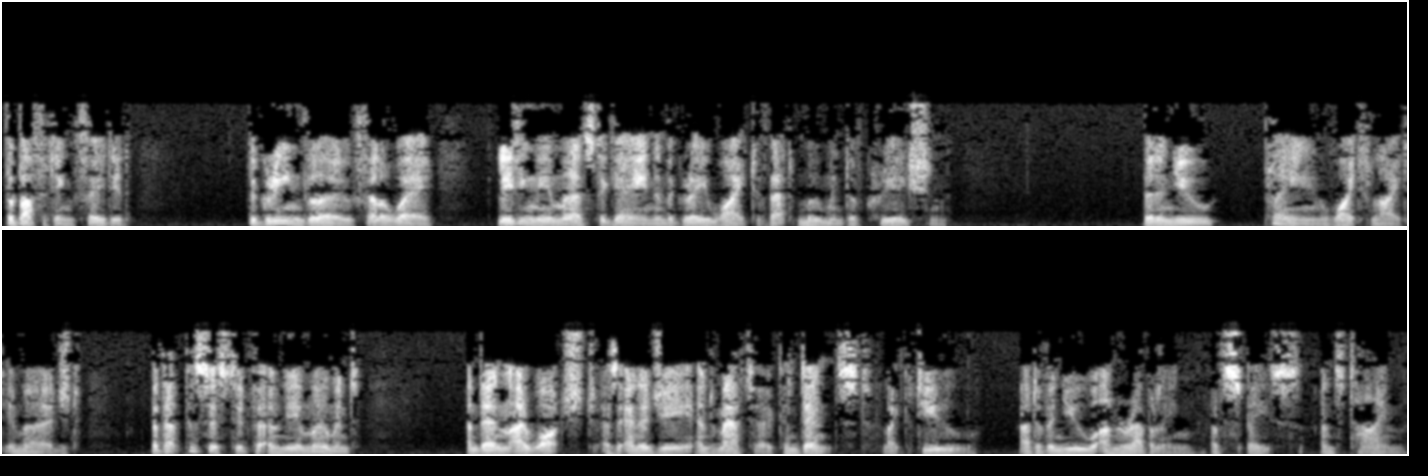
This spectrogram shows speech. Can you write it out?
The buffeting faded. The green glow fell away, leaving me immersed again in the grey-white of that moment of creation. Then a new, plain white light emerged, but that persisted for only a moment, and then I watched as energy and matter condensed like dew out of a new unravelling of space and time.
